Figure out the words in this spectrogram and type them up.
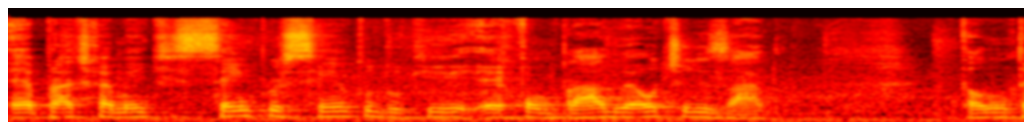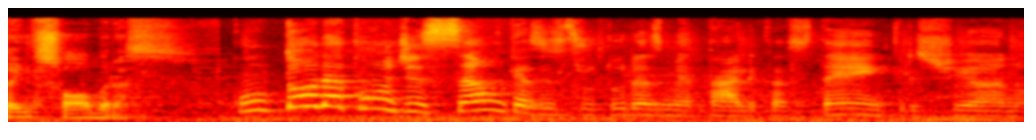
é praticamente 100% do que é comprado é utilizado. Então não tem sobras. Com toda a condição que as estruturas metálicas têm, Cristiano,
